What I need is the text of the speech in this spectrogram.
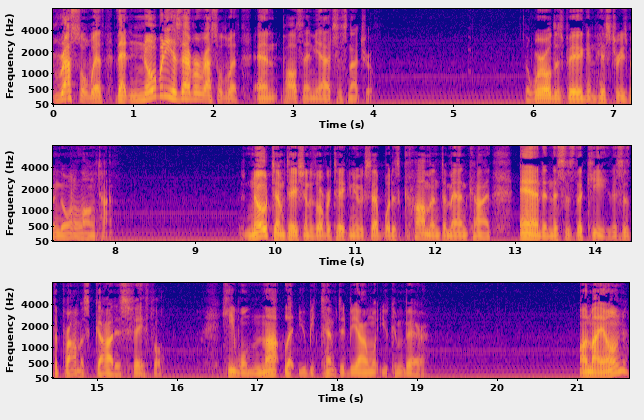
wrestle with that nobody has ever wrestled with. And Paul's saying, Yeah, it's just not true. The world is big and history's been going a long time. There's no temptation has overtaken you except what is common to mankind. And, and this is the key, this is the promise God is faithful. He will not let you be tempted beyond what you can bear. On my own?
